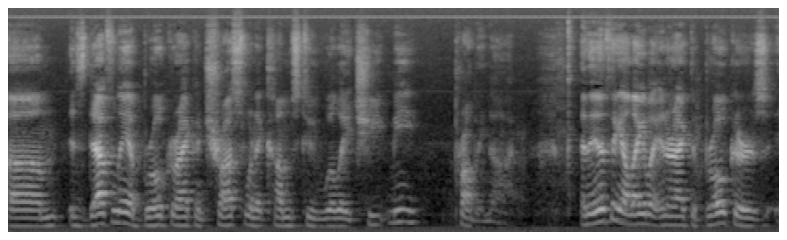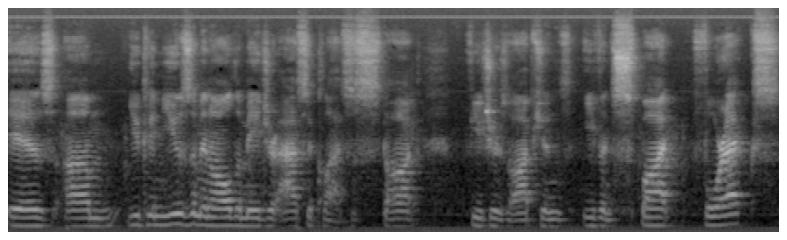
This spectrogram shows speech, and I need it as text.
Um, it's definitely a broker I can trust when it comes to will they cheat me? Probably not. And the other thing I like about interactive brokers is um, you can use them in all the major asset classes stock, futures, options, even spot, forex,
